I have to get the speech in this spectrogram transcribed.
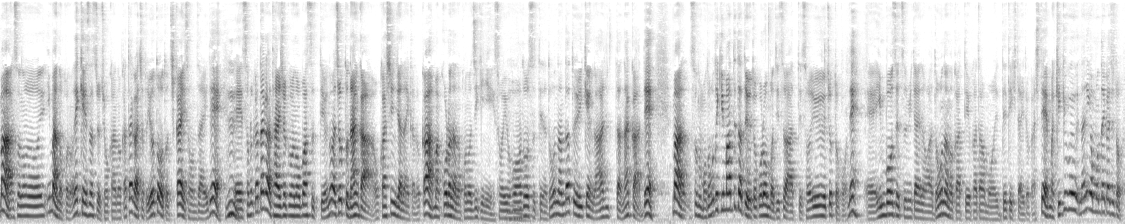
まあ、その、今のこのね、検察庁長官の方がちょっと与党と近い存在で、うん。えーその方が退職を伸ばすっていうのはちょっとなんかおかしいんじゃないかとか、まあ、コロナのこの時期にそういう法案を通すっていうのはどうなんだという意見があった中で、まあ、そのもともと決まってたというところも実はあって、そういうちょっとこうね、えー陰謀説みたいなのがどうなのかっていう方も出てきたりとかして、まあ、結局何が問題かというと、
